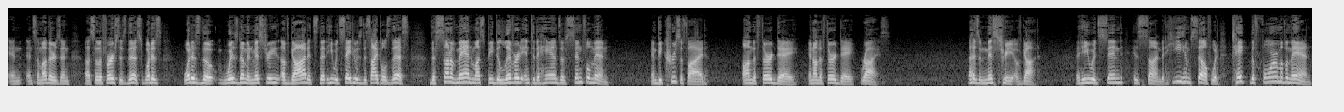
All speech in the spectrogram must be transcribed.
and and some others. And uh, so the first is this: what is what is the wisdom and mystery of God? It's that He would say to His disciples this: the Son of Man must be delivered into the hands of sinful men and be crucified on the third day, and on the third day rise. That is a mystery of God that he would send his son, that he himself would take the form of a man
